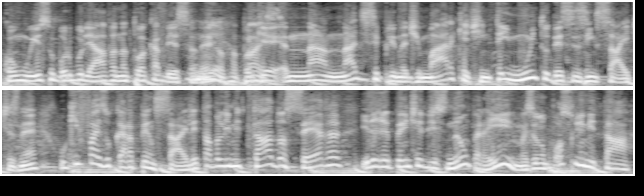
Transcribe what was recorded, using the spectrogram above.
como isso borbulhava na tua cabeça, né? Meu. Porque na, na disciplina de marketing tem muito desses insights, né? O que faz o cara pensar? Ele estava limitado à serra e de repente ele disse: Não, peraí, mas eu não posso limitar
